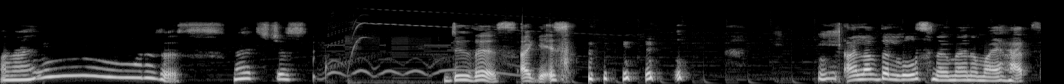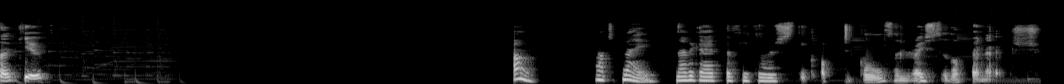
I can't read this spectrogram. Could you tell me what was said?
Alright, what is this? Let's just do this, I guess. I love the little snowman on my hat, so cute. Oh, how to play. Navigate the futuristic obstacles and race to the finish.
